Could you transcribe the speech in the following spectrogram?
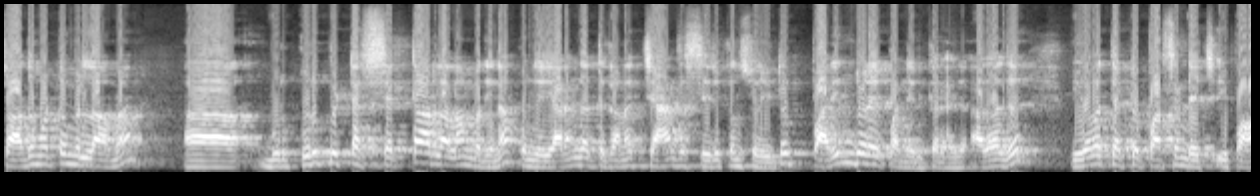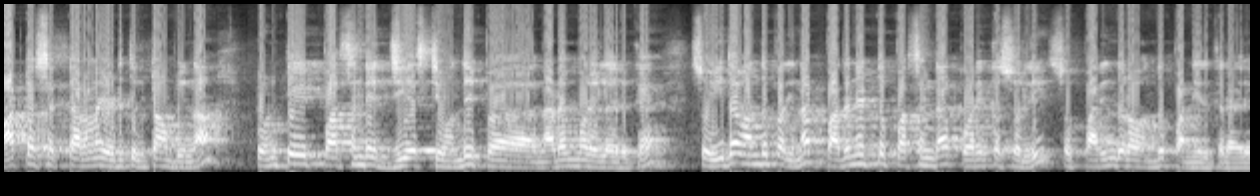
ஸோ அது மட்டும் இல்லாம ஒரு குறிப்பிட்ட செக்டார்லலாம் பார்த்தீங்கன்னா கொஞ்சம் இறங்கறதுக்கான சான்சஸ் இருக்குன்னு சொல்லிட்டு பரிந்துரை பண்ணியிருக்கிறாரு. அதாவது இருபத்தெட்டு பர்சன்டேஜ் இப்போ ஆட்டோ செக்டார்லாம் எடுத்துக்கிட்டோம் அப்படின்னா டுவெண்ட்டி எயிட் பர்சன்டேஜ் ஜிஎஸ்டி வந்து இப்போ நடைமுறையில் இருக்கு. ஸோ இதை வந்து பார்த்தீங்கன்னா பதினெட்டு பர்சண்டாக குறைக்க சொல்லி ஸோ பரிந்துரை வந்து பண்ணியிருக்கிறாரு.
